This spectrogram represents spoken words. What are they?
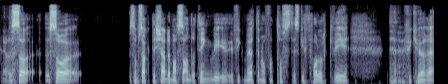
Det det. Så, så som sagt, det skjedde masse andre ting. Vi fikk møte noen fantastiske folk. Vi eh, fikk høre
